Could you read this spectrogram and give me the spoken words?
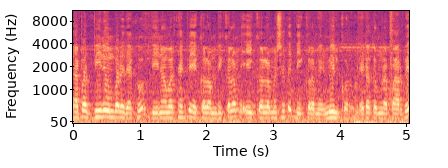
তারপর বি নম্বরে দেখো বি নম্বর থাকবে এ কলম বি কলম এই কলমের সাথে বি কলমের মিল করুন। এটা তোমরা পারবে।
